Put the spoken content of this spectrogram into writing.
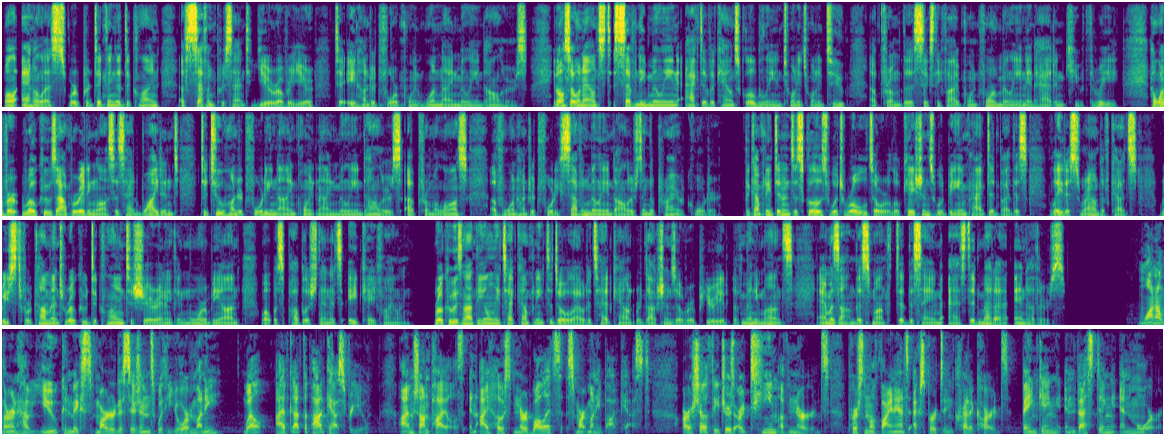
while analysts were predicting a decline of 7% year over year to $804.19 million. It also announced 70 million active accounts globally in 2022, up from the 65.4 million it had in Q3. However, Roku's operating losses had widened to $249.9 million, up from a loss of $147 million in the prior quarter. The company didn't disclose which roles or locations would be impacted by this latest round of cuts. Reached for comment, Roku declined to share anything more beyond what was published in its 8K filing. Roku is not the only tech company to dole out its headcount reductions over a period of many months. Amazon this month did the same, as did Meta and others. Want to learn how you can make smarter decisions with your money? Well, I've got the podcast for you. I'm Sean Pyles, and I host NerdWallet's Smart Money Podcast. Our show features our team of nerds, personal finance experts in credit cards, banking, investing, and more.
